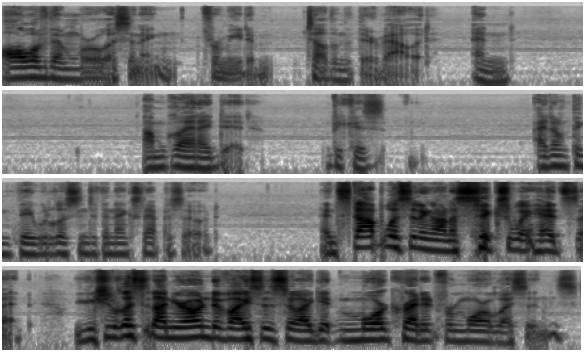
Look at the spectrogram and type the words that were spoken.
All of them were listening for me to tell them that they're valid, and I'm glad I did because I don't think they would listen to the next episode. And stop listening on a six-way headset. You should listen on your own devices so I get more credit for more listens.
